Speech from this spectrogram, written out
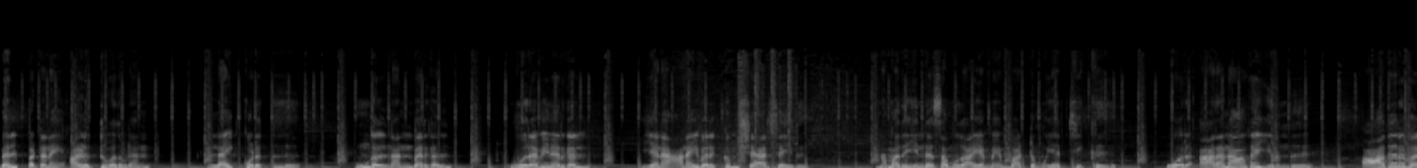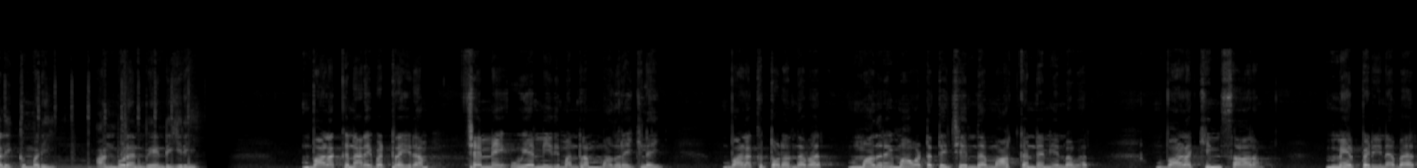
பெல் பட்டனை அழுத்துவதுடன் லைக் கொடுத்து உங்கள் நண்பர்கள் உறவினர்கள் என அனைவருக்கும் ஷேர் செய்து நமது இந்த சமுதாய மேம்பாட்டு முயற்சிக்கு ஒரு அரணாக இருந்து ஆதரவு அளிக்கும்படி அன்புடன் வேண்டுகிறேன். வழக்கு நடைபெற்ற இடம் சென்னை உயர்நீதிமன்றம் மதுரை கிளை. வழக்கு தொடர்ந்தவர் மதுரை மாவட்டத்தைச் சேர்ந்த மார்க்கண்டன் என்பவர். வழக்கின் சாரம் மேற்படி நபர்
